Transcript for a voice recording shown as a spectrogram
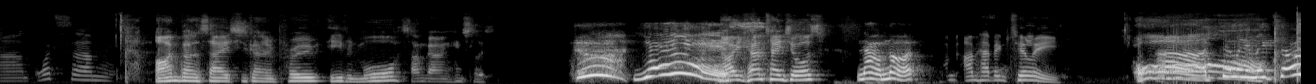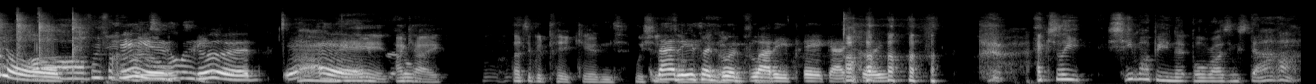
Um, what's um? I'm going to say she's going to improve even more. So I'm going Hinchcliffe. yes. No, you can't change yours. No, I'm not. I'm, I'm having Tilly. Oh, Ah, Tilly McDonald. Oh, we she is Tilly. good. Oh, Yeah. man. Okay. That's a good pick, and we should. that is a good bloody pick, actually. actually, she might be a netball rising star.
